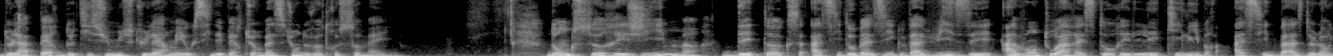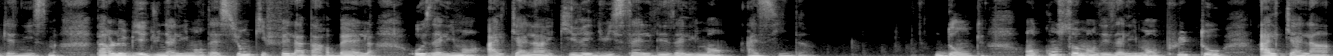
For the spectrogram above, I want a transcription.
de la perte de tissu musculaire, mais aussi des perturbations de votre sommeil. Donc ce régime détox acido-basique va viser avant tout à restaurer l'équilibre acide-base de l'organisme par le biais d'une alimentation qui fait la part belle aux aliments alcalins et qui réduit celle des aliments acides. Donc, en consommant des aliments plutôt alcalins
